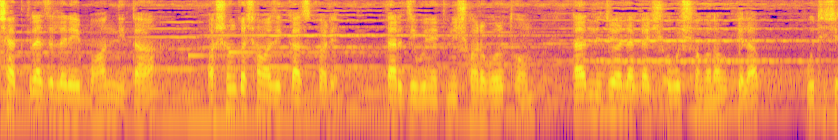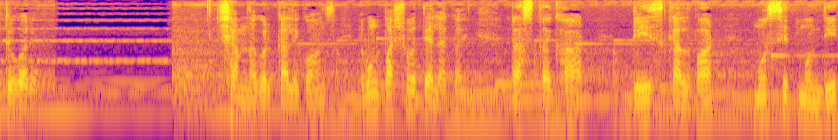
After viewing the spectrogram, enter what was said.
সাতক্ষীরা জেলার এই মহান নেতা অসংখ্য সামাজিক কাজ করেন। তার জীবনে তিনি সর্বপ্রথম তার নিজ এলাকায় সবুজ সংগ্রাম ক্লাব প্রতিষ্ঠিত করেন। শ্যামনগর, কালীগঞ্জ এবং পার্শ্ববর্তী এলাকায় রাস্তাঘাট, ব্রিজ, কালভার্ট, মসজিদ, মন্দির,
